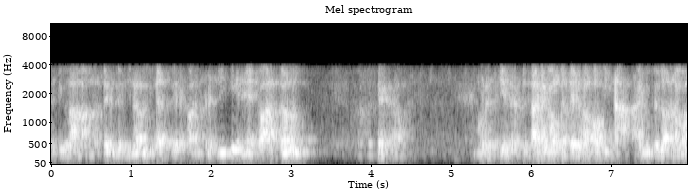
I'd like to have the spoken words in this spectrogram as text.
Jadi ulama Mesir begini hujat Fir'aun. Bersikir ya soal Fir'aun. Rezeki terbentar wong kecil kok wisata itu delok napa?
